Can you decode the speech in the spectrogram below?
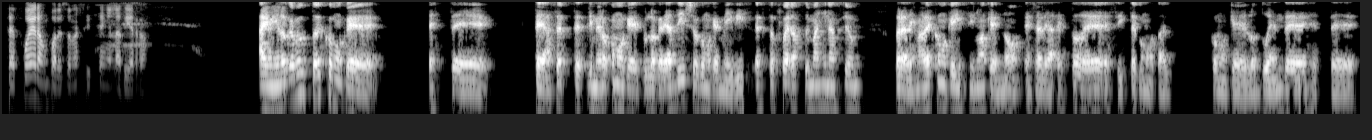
se fueron, por eso no existen en la Tierra. A mí lo que me gustó es como que, este, te hace, primero como que lo que habías dicho, como que maybe esto fuera su imaginación, pero a la misma vez como que insinúa que no, en realidad esto de- existe como tal. Como que los duendes, este,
